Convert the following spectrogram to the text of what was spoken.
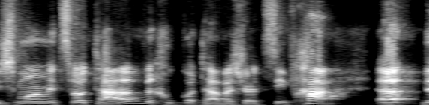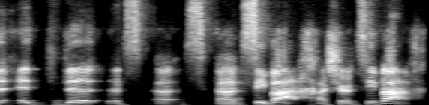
לשמור מצוותיו וחוקותיו אשר ציווך. The ציווך, אשר ציווך.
